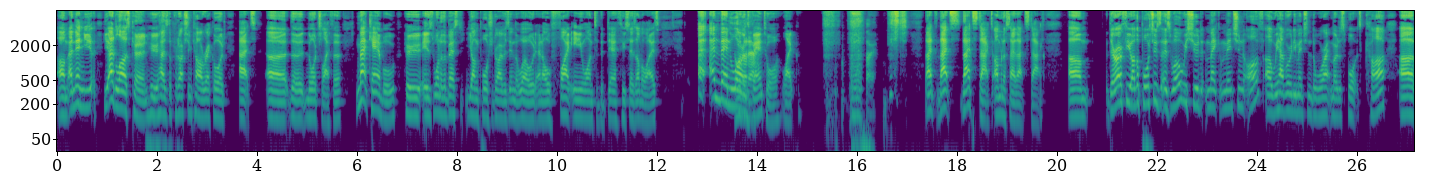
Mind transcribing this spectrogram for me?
Um, and then you you add Lars Kern, who has the production car record at uh, the Nordschleife. Matt Campbell, who is one of the best young Porsche drivers in the world, and I'll fight anyone to the death who says otherwise. and then Laurens Vanthoor, like, sorry, that that's that's stacked. I'm gonna say that's stacked. Um, there are a few other Porsches as well we should make mention of. Uh, we have already mentioned the Wright Motorsports car. Uh,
